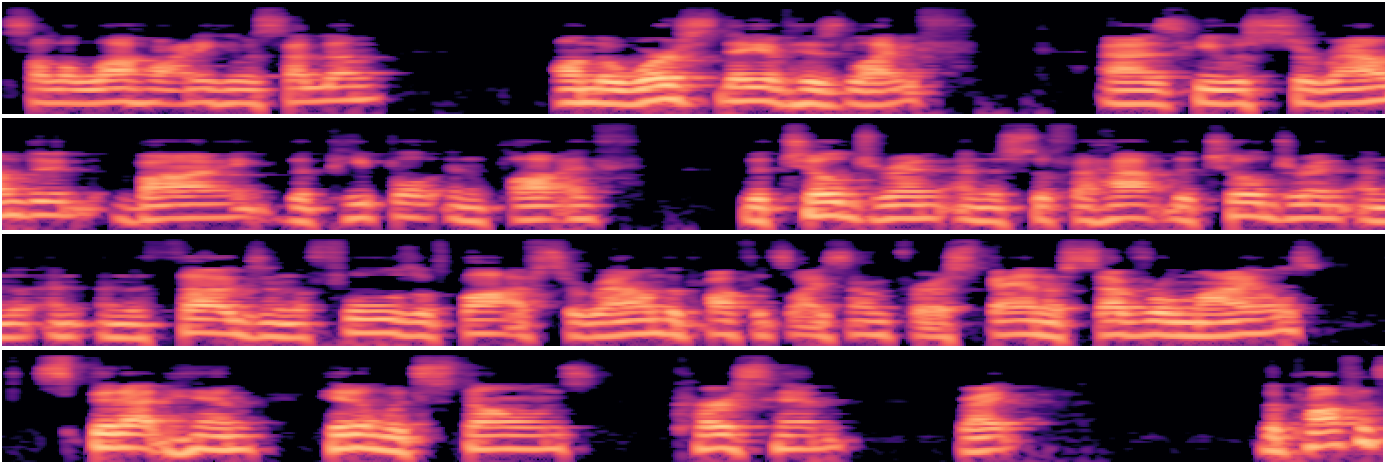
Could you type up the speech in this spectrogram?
sallallahu alaihi wasallam, on the worst day of his life, as he was surrounded by the people in Ta'if, the children and the sufahat, the children and the, and, and, the thugs and the fools of Ta'if surround the Prophet for a span of several miles, spit at him, hit him with stones, curse him, right? The Prophet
